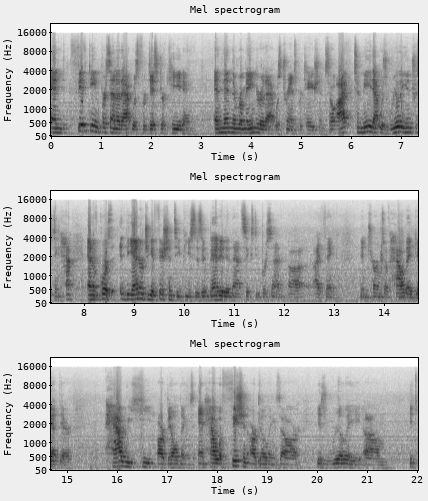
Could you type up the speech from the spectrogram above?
and fifteen percent of that was for district heating. And then the remainder of that was transportation. So I, to me, that was really interesting. How, and of course, the energy efficiency piece is embedded in that sixty percent, uh, I think, in terms of how they get there. How we heat our buildings and how efficient our buildings are is really, um, it's,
